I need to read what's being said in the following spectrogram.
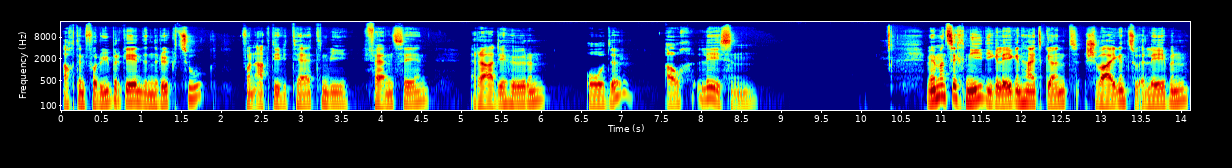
auch den vorübergehenden Rückzug von Aktivitäten wie Fernsehen, Radio hören oder auch lesen. Wenn man sich nie die Gelegenheit gönnt, Schweigen zu erleben,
